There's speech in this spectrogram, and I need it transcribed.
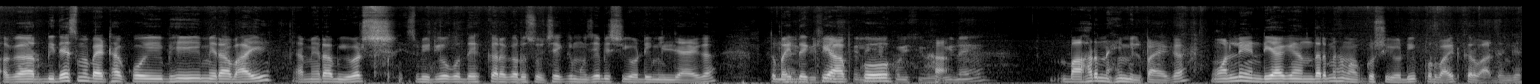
अगर विदेश में बैठा कोई भी मेरा भाई या मेरा व्यूअर्स इस वीडियो को देखकर अगर सोचे कि मुझे भी सीओडी मिल जाएगा तो भाई देखिए आपको हाँ, नहीं बाहर नहीं मिल पाएगा। ओनली इंडिया के अंदर में हम आपको सीओडी प्रोवाइड करवा देंगे।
